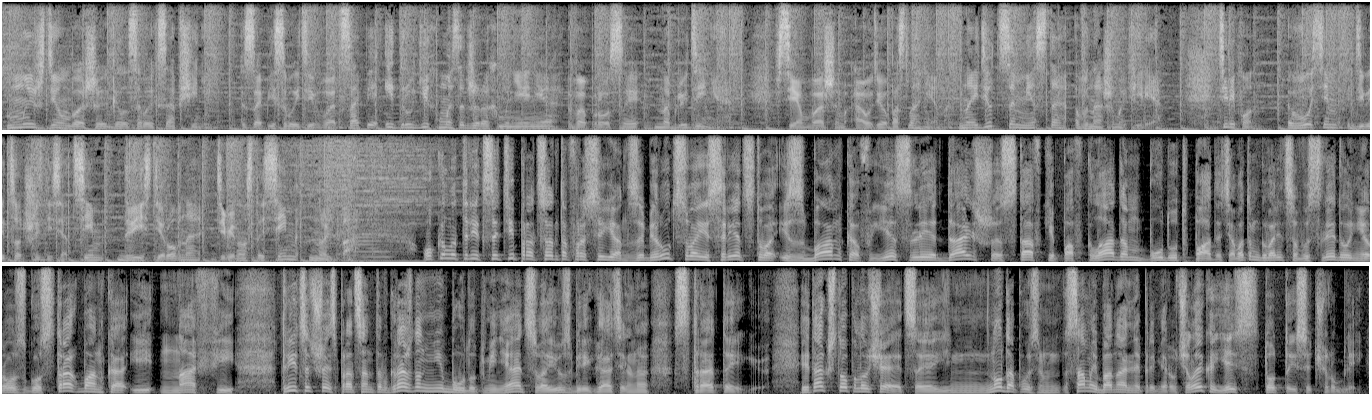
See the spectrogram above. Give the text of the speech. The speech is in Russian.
Мы ждем ваших голосовых сообщений. Записывайте в WhatsApp и других мессенджерах мнения, вопросы, наблюдения. Всем вашим аудиопосланиям найдется место в нашем эфире. Телефон 8 967 200 ровно 9702. Около 30% россиян заберут свои средства из банков, если дальше ставки по вкладам будут падать. Об этом говорится в исследовании Росгосстрахбанка и НАФИ. 36% граждан не будут менять свою сберегательную стратегию. Итак, что получается? Ну, допустим, самый банальный пример. У человека есть 100 тысяч рублей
